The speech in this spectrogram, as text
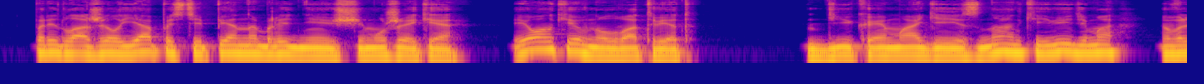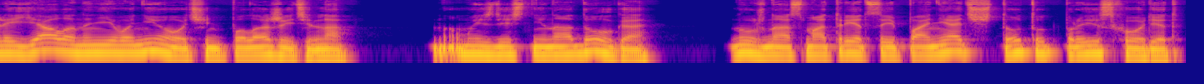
– предложил я постепенно бледнеющему Жеке, и он кивнул в ответ. Дикая магия изнанки, видимо, влияла на него не очень положительно. Но мы здесь ненадолго. Нужно осмотреться и понять, что тут происходит.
